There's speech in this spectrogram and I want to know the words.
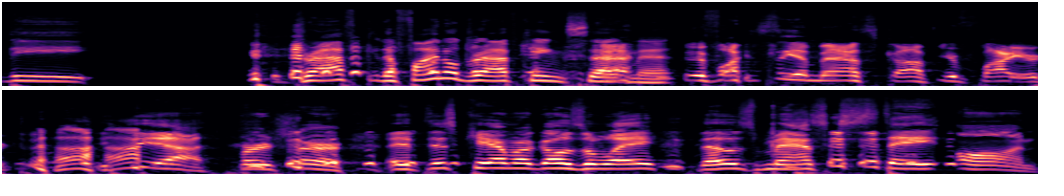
the draft the final DraftKings segment. if I see a mask off, you're fired. yeah, for sure. If this camera goes away, those masks stay on.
